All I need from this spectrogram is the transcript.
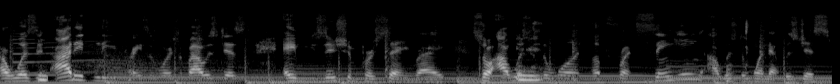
I wasn't I didn't lead praise and worship. I was just a musician per se, right? So I wasn't mm-hmm. the one up front singing. I was the one that was just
